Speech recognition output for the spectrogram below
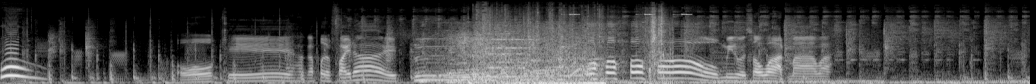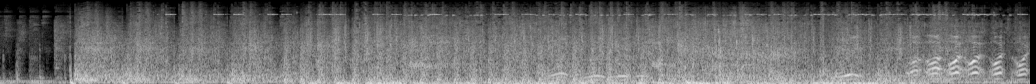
ฮู้โอเคหากการเปิดไฟได้ปื้โอ้โหโหโหมีหน่วยสวัสดมาว่ะ อ๊ยโอ๊ยโอ๊ยโอ๊ยโอ๊ย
